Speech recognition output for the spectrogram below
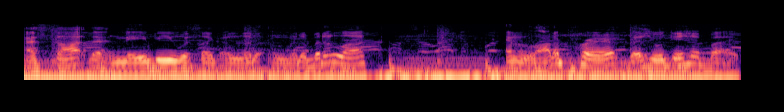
I thought that maybe with like a little a little bit of luck and a lot of prayer that he would get hit by it.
